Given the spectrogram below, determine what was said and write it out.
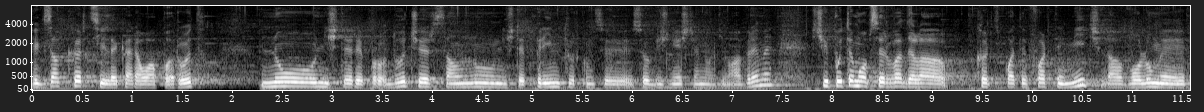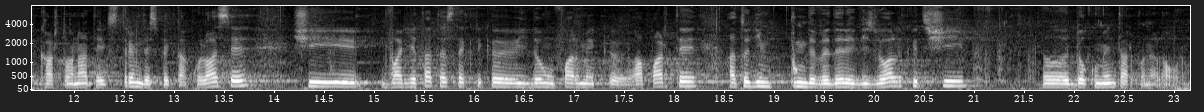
exact cărțile care au apărut, nu niște reproduceri sau nu niște printuri, cum se, se obișnuiește în ultima vreme, ci putem observa de la cărți poate foarte mici, la volume cartonate extrem de spectaculoase și varietatea asta cred că îi dă un farmec uh, aparte, atât din punct de vedere vizual, cât și uh, documentar până la urmă.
